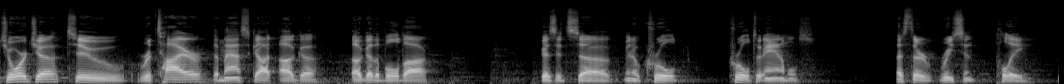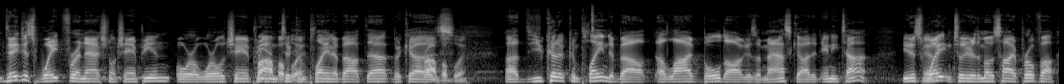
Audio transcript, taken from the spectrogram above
Georgia to retire the mascot Uga, Uga the Bulldog, because it's, uh, you know, cruel, cruel to animals? That's their recent plea. They just wait for a national champion or a world champion to complain about that because Probably. Uh, you could have complained about a live bulldog as a mascot at any time. You just Yeah. wait until you're the most high profile.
